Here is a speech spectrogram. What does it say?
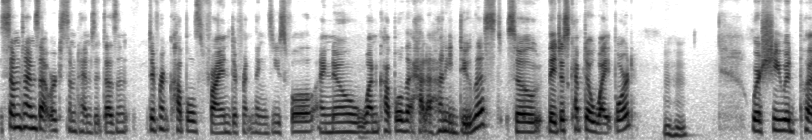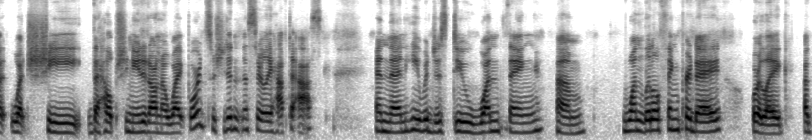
sometimes that works, sometimes it doesn't. Different couples find different things useful. I know one couple that had a honey-do list, so they just kept a whiteboard where she would put what she the help she needed on a whiteboard, so she didn't necessarily have to ask. And then he would just do one thing, um, one little thing per day, or like a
